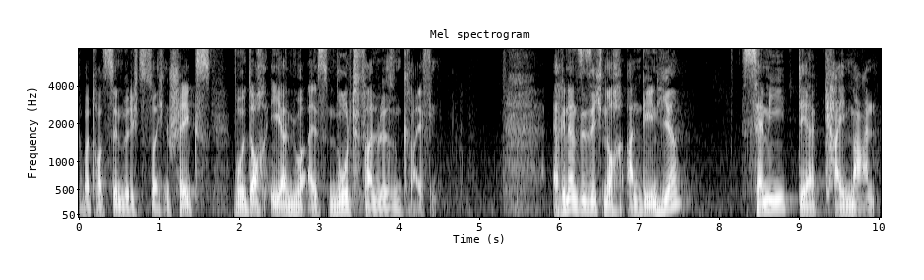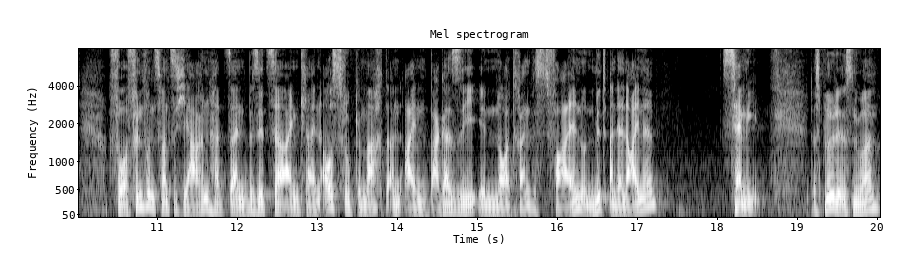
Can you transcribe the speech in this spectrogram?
Aber trotzdem würde ich zu solchen Shakes wohl doch eher nur als Notfalllösung greifen. Erinnern Sie sich noch an den hier? Sammy der Kaiman. Vor 25 Jahren hat sein Besitzer einen kleinen Ausflug gemacht an einen Baggersee in Nordrhein-Westfalen und mit an der Leine Sammy. Das Blöde ist nur,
